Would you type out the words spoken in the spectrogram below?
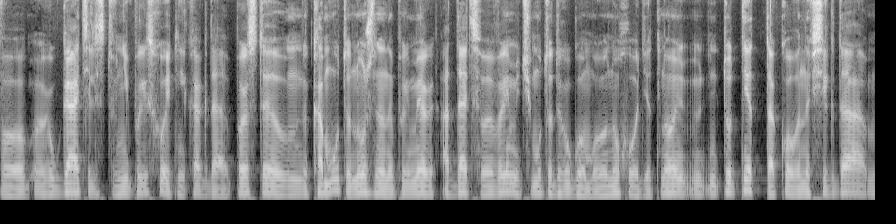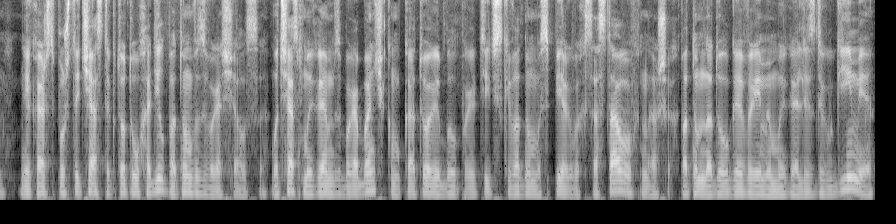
э, ругательств не происходит никогда. Просто кому-то нужно, например, отдать свое время чему-то другому, он уходит. Но тут нет такого навсегда. Мне кажется, потому что часто кто-то уходил, потом возвращался. Вот сейчас мы играем с барабанщиком, который был практически в одном из первых составов наших. Потом на долгое время мы играли с другими.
